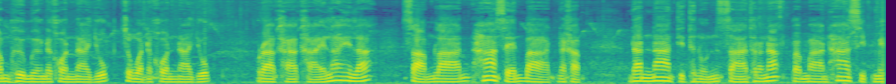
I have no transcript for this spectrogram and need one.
อำเภอเมืองนครนายก จังหวัดนครนายก ราคาขายไร่ละ3ล้าน5แสนบาทนะครับ ด้านหน้าติดถนนสาธารณะประมาณ 50 เม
